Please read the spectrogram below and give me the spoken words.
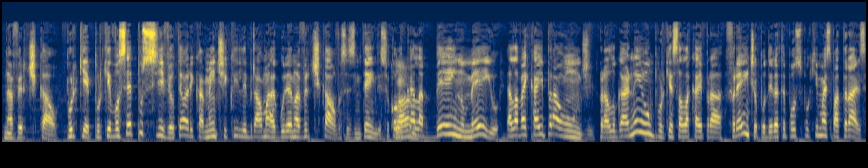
na vertical. Por quê? Porque você é possível, teoricamente, equilibrar uma agulha na vertical, vocês entendem? Se eu colocar claro. ela bem no meio, ela vai cair para onde? Para lugar nenhum, porque se ela cair para frente, eu poderia ter posto um pouquinho mais para trás.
